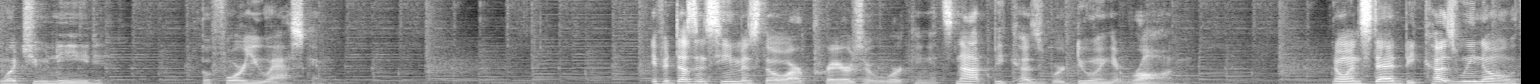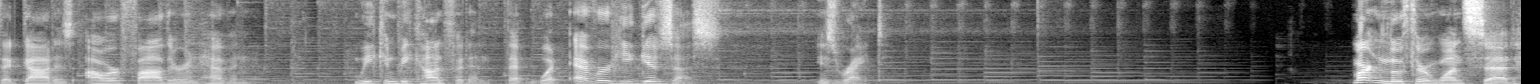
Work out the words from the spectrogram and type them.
what you need before you ask Him. If it doesn't seem as though our prayers are working, it's not because we're doing it wrong. No, instead, because we know that God is our Father in heaven, we can be confident that whatever He gives us is right. Martin Luther once said,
